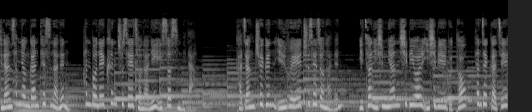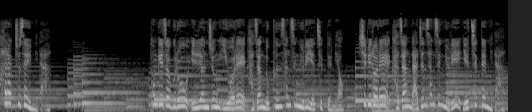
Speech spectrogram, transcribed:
지난 3년간 테스나는 한 번의 큰 추세 전환이 있었습니다. 가장 최근 1회의 추세 전환은 2020년 12월 22일부터 현재까지 하락 추세입니다. 통계적으로 1년 중 2월에 가장 높은 상승률이 예측되며 11월에 가장 낮은 상승률이 예측됩니다.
